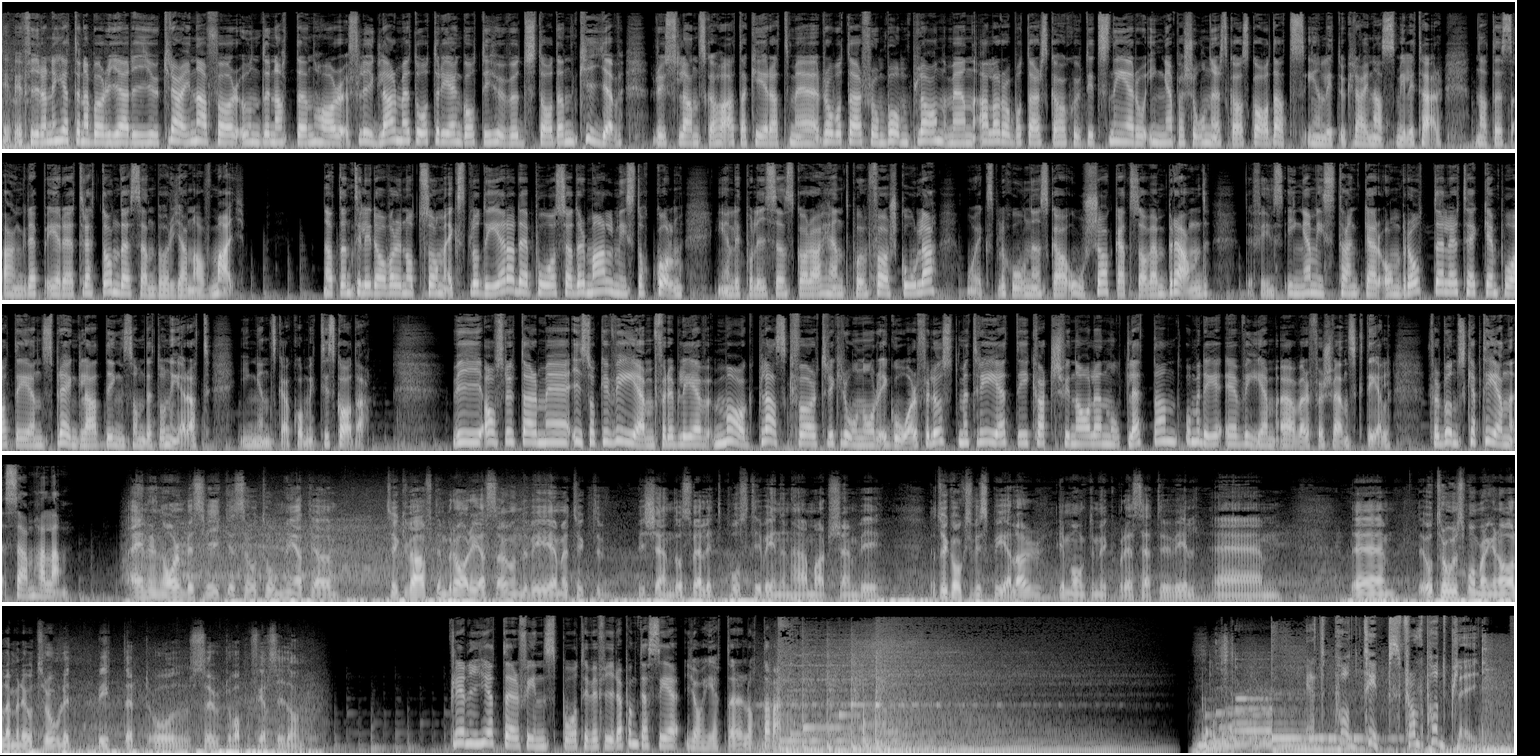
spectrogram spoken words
TV4-nyheterna börjar i Ukraina för under natten har flyglarmet återigen gått i huvudstaden Kiev. Ryssland ska ha attackerat med robotar från bombplan men alla robotar ska ha skjutits ner och inga personer ska ha skadats enligt Ukrainas militär. Nattens angrepp är det 13 sedan början av maj. Natten till idag var det något som exploderade på Södermalm i Stockholm. Enligt polisen ska det ha hänt på en förskola och explosionen ska ha orsakats av en brand. Det finns inga misstankar om brott eller tecken på att det är en sprängladdning som detonerat. Ingen ska ha kommit till skada. Vi avslutar med ishockey-VM för det blev magplask för Tre Kronor igår. Förlust med 3-1 i kvartsfinalen mot Lettland och med det är VM över för svensk del. Förbundskapten Sam Hallam. En enorm besvikelse och tomhet. Jag tycker vi har haft en bra resa under VM. Jag tyckte vi kände oss väldigt positiva in i den här matchen. Vi, jag tycker också vi spelar i mångt och mycket på det sättet vi vill. Ehm, det är, det är otroligt små marginaler men det är otroligt bittert och surt att vara på fel sida. Fler nyheter finns på tv4.se. Jag heter Lotta Wall. Ett poddtips från Podplay.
